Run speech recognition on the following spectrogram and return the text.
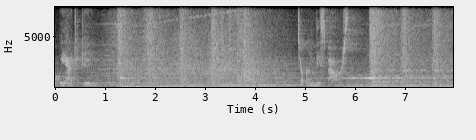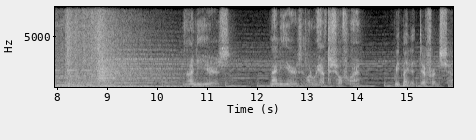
What we had to do to earn these powers? Ninety years. Ninety years, and what do we have to show for it? We've made a difference, show.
